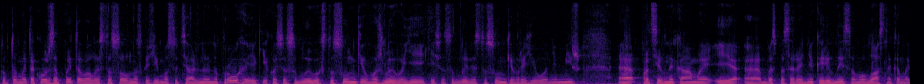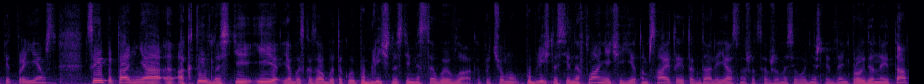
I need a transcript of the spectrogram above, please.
Тобто ми також запитували стосовно, скажімо, соціальної напруги, якихось особливих стосунків, можливо, є якісь особливі стосунки в регіоні між е, працівниками і е, безпосередньо керівництвом власниками підприємств. Це і питання е, активності і, я би сказав би, такої публічності місцевої влади. Причому публічності не в плані, чи є там сайти і так далі. Ясно, що це вже на сьогоднішній день пройдений етап,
